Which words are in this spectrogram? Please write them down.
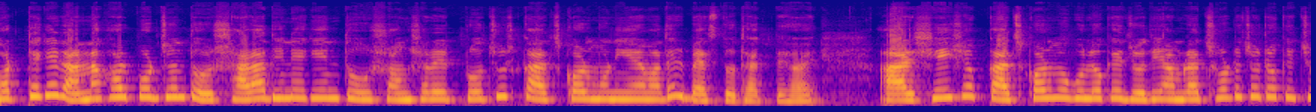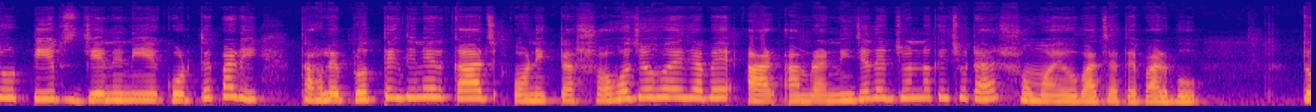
ঘর থেকে রান্নাঘর পর্যন্ত সারা দিনে কিন্তু সংসারের প্রচুর কাজকর্ম নিয়ে আমাদের ব্যস্ত থাকতে হয়। আর সেই সব কাজকর্মগুলোকে যদি আমরা ছোট ছোট কিছু টিপস জেনে নিয়ে করতে পারি, তাহলে প্রত্যেক দিনের কাজ অনেকটা সহজও হয়ে যাবে আর আমরা নিজেদের জন্য কিছুটা সময়ও বাঁচাতে পারব। তো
